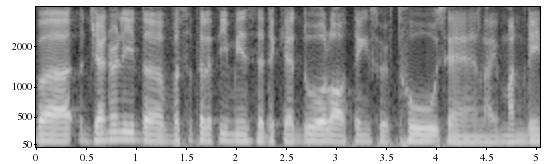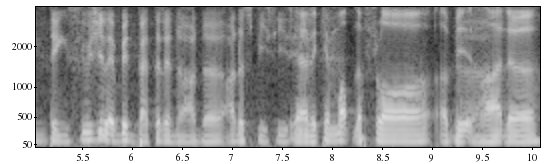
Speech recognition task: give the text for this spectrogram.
But generally, the versatility means that they can do a lot of things with tools and like mundane things. Usually, a bit better than the other other species. Yeah, they can mop the floor a bit Uh, harder.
